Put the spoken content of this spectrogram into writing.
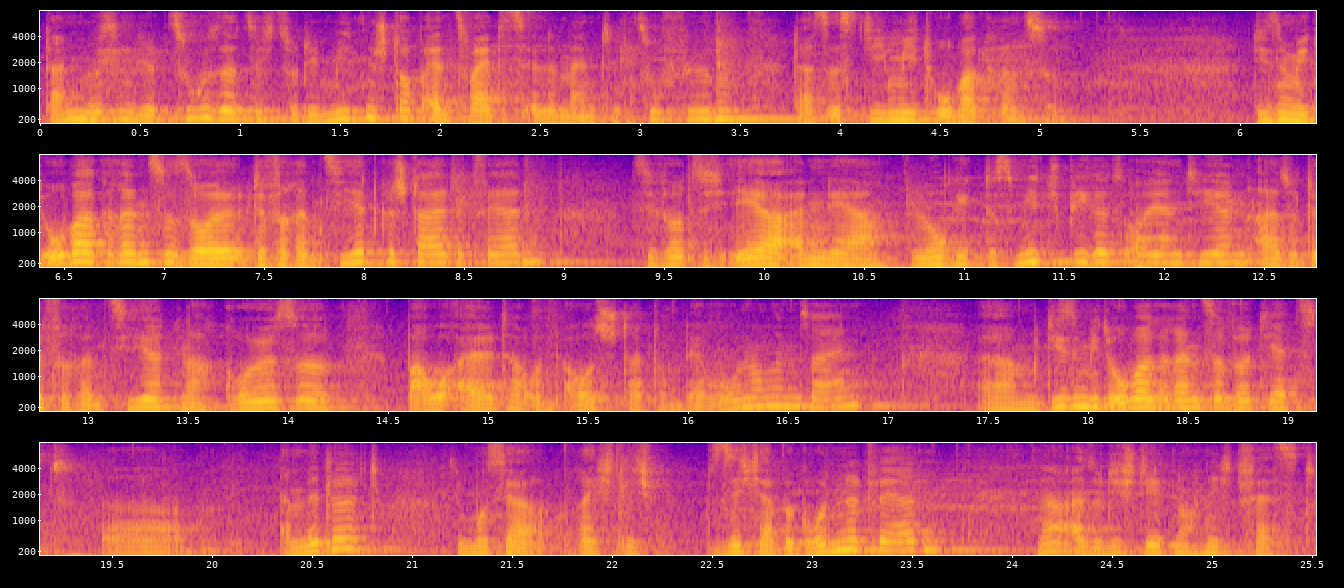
dann müssen wir zusätzlich zu dem Mietenstopp ein zweites Element hinzufügen, das ist die Mietobergrenze. Diese Mietobergrenze soll differenziert gestaltet werden. Sie wird sich eher an der Logik des Mietspiegels orientieren, also differenziert nach Größe, Baualter und Ausstattung der Wohnungen sein. Ähm, diese Mietobergrenze wird jetzt äh, ermittelt. Sie muss ja rechtlich sicher begründet werden. Ne? Also die steht noch nicht fest.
